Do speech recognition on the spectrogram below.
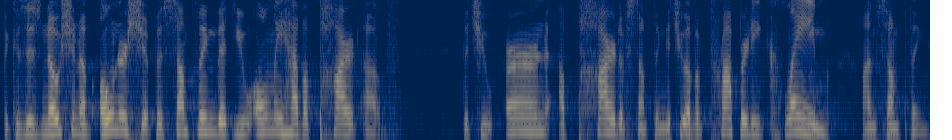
Because his notion of ownership is something that you only have a part of, that you earn a part of something, that you have a property claim on something,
